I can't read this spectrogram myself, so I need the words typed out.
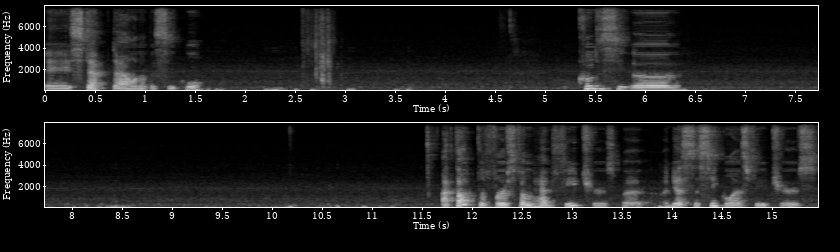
a step down of a sequel. Could see, uh, I thought the first film had features, but I guess the sequel has features.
